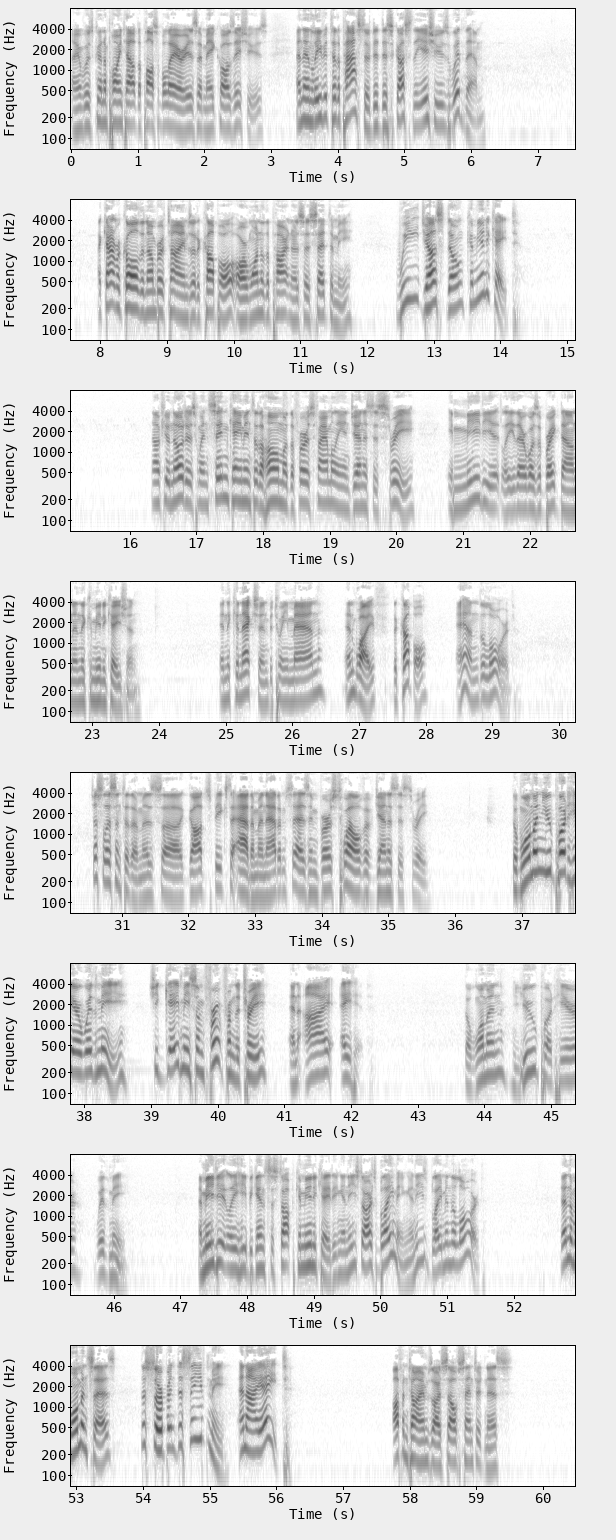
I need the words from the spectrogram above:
I was going to point out the possible areas that may cause issues and then leave it to the pastor to discuss the issues with them. I can't recall the number of times that a couple or one of the partners has said to me, We just don't communicate. Now, if you'll notice, when sin came into the home of the first family in Genesis 3, immediately there was a breakdown in the communication, in the connection between man and wife, the couple, and the Lord. Just listen to them as uh, God speaks to Adam, and Adam says in verse 12 of Genesis 3 The woman you put here with me, she gave me some fruit from the tree, and I ate it. The woman you put here with me. Immediately, he begins to stop communicating and he starts blaming, and he's blaming the Lord. Then the woman says, The serpent deceived me, and I ate. Oftentimes, our self centeredness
